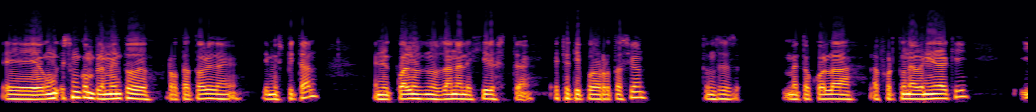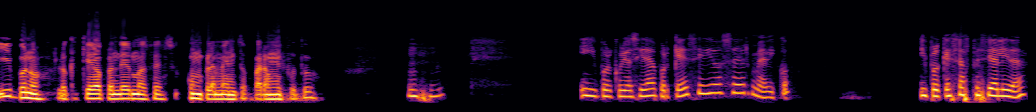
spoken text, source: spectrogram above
eh, es un complemento rotatorio de, mi hospital en el cual nos, dan a elegir este, este tipo de rotación. Entonces me tocó la, la fortuna de venir aquí y bueno, lo que quiero aprender más bien es un complemento para mi futuro. Y por curiosidad, ¿por qué decidió ser médico? ¿Y por qué esa especialidad?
